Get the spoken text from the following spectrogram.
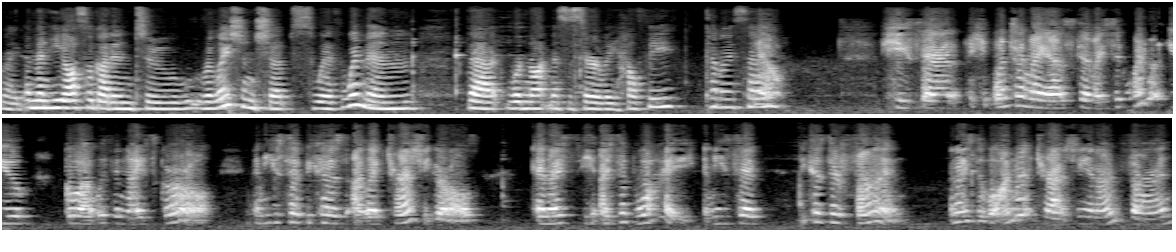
Right. And then he also got into relationships with women that were not necessarily healthy, can I say? No. he said, he, one time I asked him, I said, why don't you go out with a nice girl? And he said, because I like trashy girls. And I, I said, why? And he said, because they're fun. And I said, well, I'm not trashy and I'm fun.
